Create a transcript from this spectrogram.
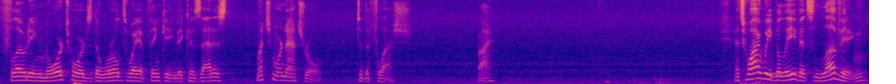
floating more towards the world's way of thinking because that is much more natural to the flesh. Right? That's why we believe it's loving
